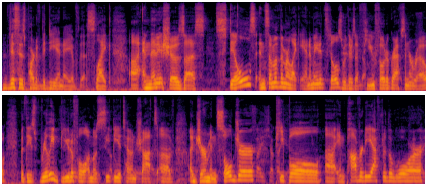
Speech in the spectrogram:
this is part of the DNA of this, like, uh, and then it shows us stills, and some of them are like animated stills where there's a few photographs in a row, but these really beautiful, almost sepia tone shots of a German soldier, people. Uh, in poverty after the war,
